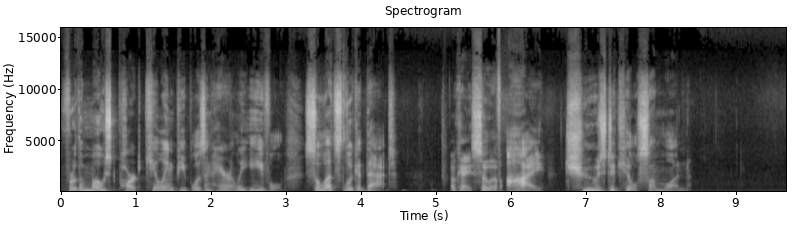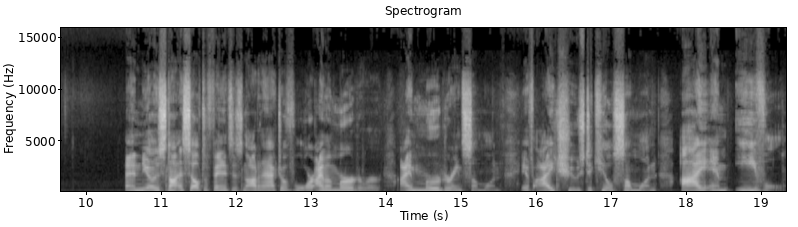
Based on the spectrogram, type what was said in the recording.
For the most part, killing people is inherently evil. So let's look at that. Okay, so if I choose to kill someone, and you know, it's not in self defense, it's not an act of war, I'm a murderer. I'm murdering someone. If I choose to kill someone, I am evil.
